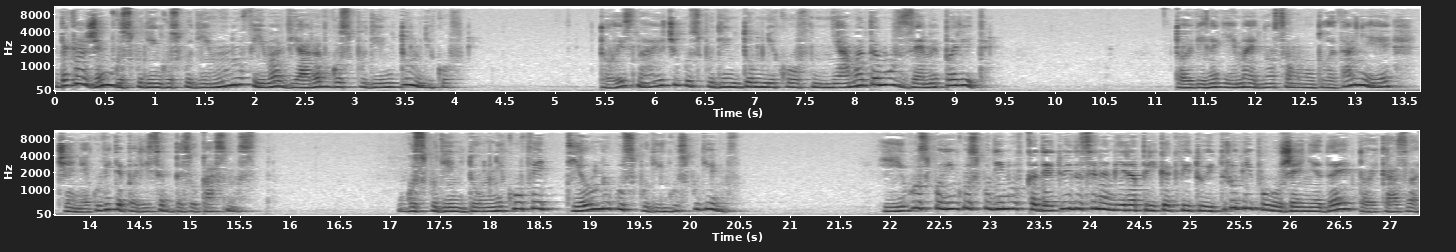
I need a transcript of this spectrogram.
Да кажем, господин Господинов има вяра в господин Думников. Той знае, че господин Думников няма да му вземе парите. Той винаги има едно самообладание, че неговите пари са в безопасност. Господин Думников е тил на господин Господинов. И господин Господинов, където и да се намира при каквито и трудни положения да е, той казва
